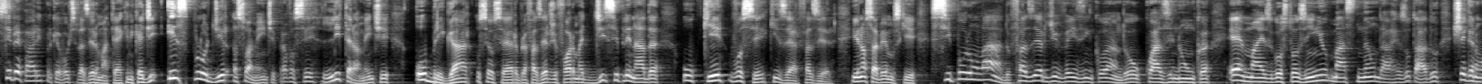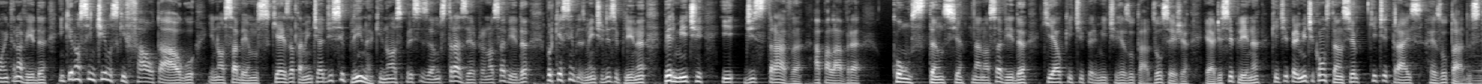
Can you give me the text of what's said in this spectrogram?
Se prepare, porque eu vou te trazer uma técnica de explodir a sua mente para você literalmente obrigar o seu cérebro a fazer de forma disciplinada o que você quiser fazer. E nós sabemos que, se por um lado fazer de vez em quando ou quase nunca é mais gostosinho, mas não dá resultado, chega no momento na vida em que nós sentimos que falta algo e nós sabemos que é exatamente a disciplina que nós precisamos trazer para a nossa vida, porque simplesmente disciplina permite e destrava a palavra constância na nossa vida, que é o que te permite resultados. Ou seja, é a disciplina que te permite constância, que te traz resultados.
